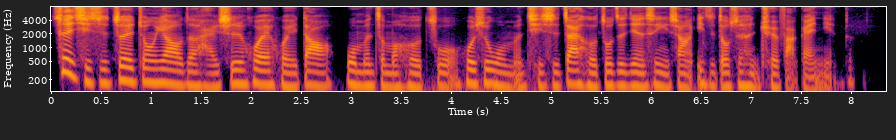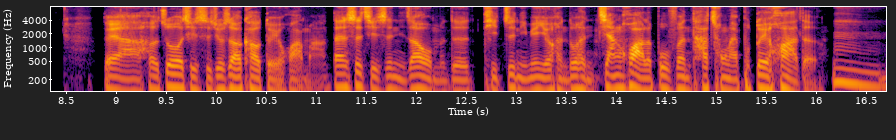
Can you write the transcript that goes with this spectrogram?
所以其实最重要的还是会回到我们怎么合作，或是我们其实在合作这件事情上一直都是很缺乏概念的。对啊，合作其实就是要靠对话嘛。但是其实你知道，我们的体制里面有很多很僵化的部分，它从来不对话的。嗯，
